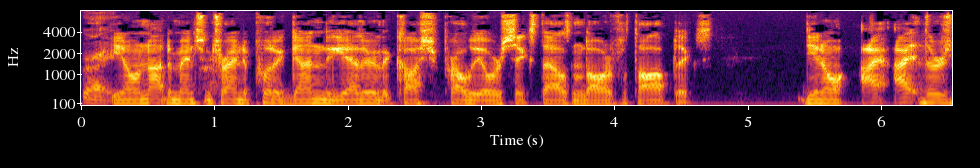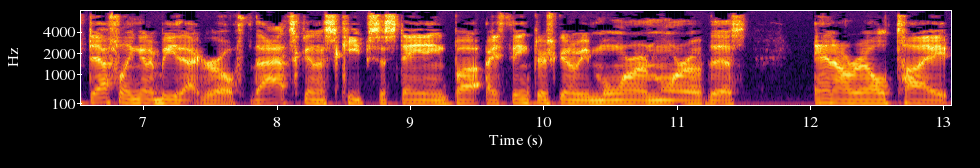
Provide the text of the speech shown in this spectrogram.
Right. You know, not to mention trying to put a gun together that costs you probably over six thousand dollars with optics. You know, I, I there's definitely going to be that growth. That's going to keep sustaining, but I think there's going to be more and more of this NRL type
